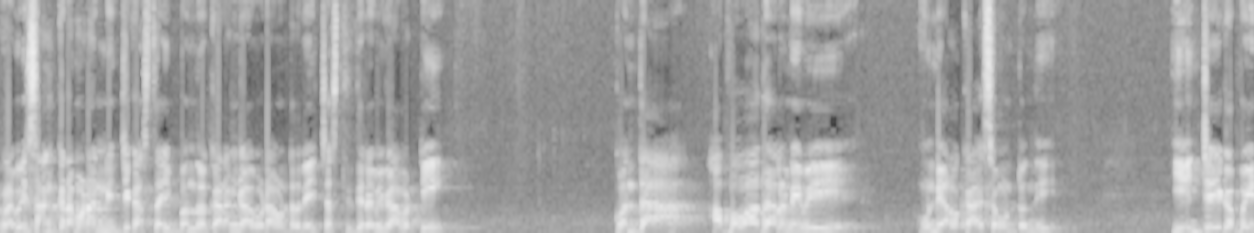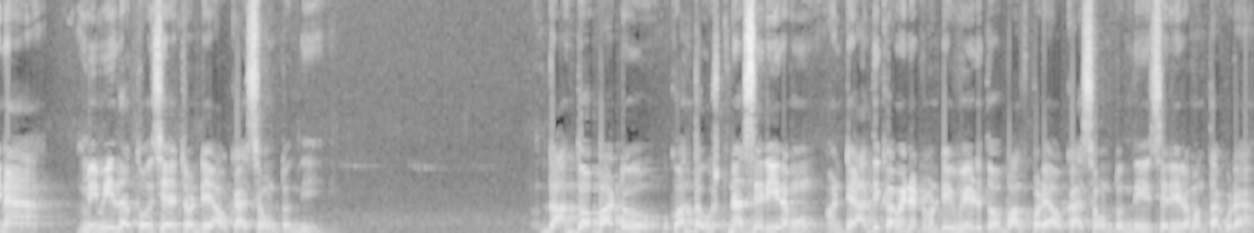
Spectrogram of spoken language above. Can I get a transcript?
రవి సంక్రమణం నుంచి కాస్త ఇబ్బందికరంగా కూడా ఉంటుంది. నీచ స్థితి రవి కాబట్టి కొంత అపవాదాలు అనేవి ఉండే అవకాశం ఉంటుంది. ఏం చేయకపోయినా మీ మీద తోసేటువంటి అవకాశం ఉంటుంది. దాంతోపాటు కొంత ఉష్ణ శరీరము అంటే అధికమైనటువంటి వేడితో బాధపడే అవకాశం ఉంటుంది శరీరం అంతా కూడా.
